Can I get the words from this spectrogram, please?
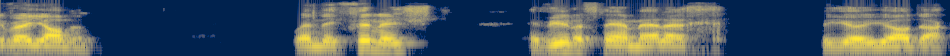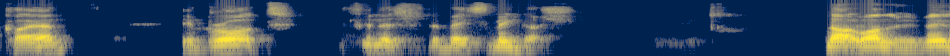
Divrei. When they finished, Avilif Melech, the Yoyod Kohen, they brought, finished the base Migdash. Not one, they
